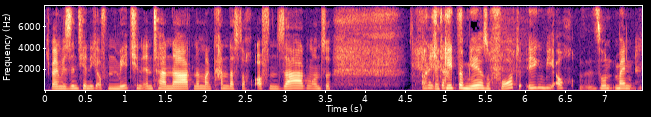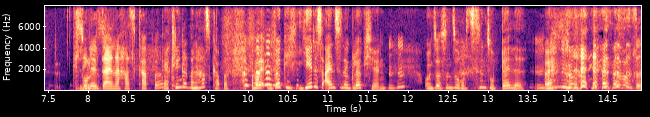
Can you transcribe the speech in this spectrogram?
Ich meine, wir sind hier nicht auf einem Mädcheninternat, ne, man kann das doch offen sagen und so. Und ich da geht bei mir ja sofort irgendwie auch so mein. klingelt so, deine Hasskappe? Da klingelt meine Hasskappe. Aber wirklich jedes einzelne Glöckchen. Mhm. Und das sind so, das sind so Bälle. Weißt du? Das ist so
